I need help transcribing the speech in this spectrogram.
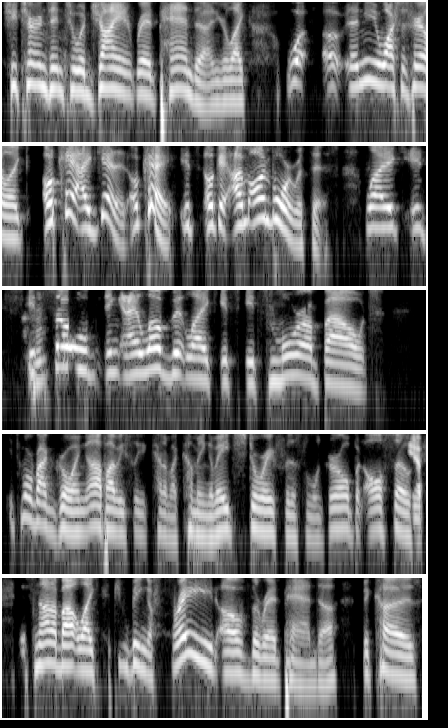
she turns into a giant red panda and you're like what uh, and then you watch the trailer like okay i get it okay it's okay i'm on board with this like it's Mhm. it's so and i love that like it's it's more about it's more about growing up obviously kind of a coming of age story for this little girl but also Yep. it's not about like people being afraid of the red panda because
